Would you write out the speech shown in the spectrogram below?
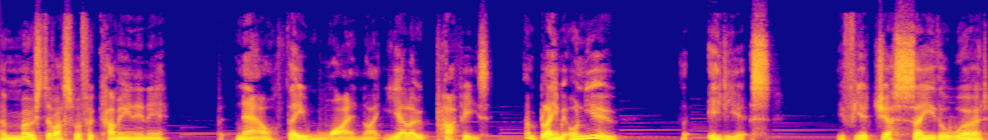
and most of us were for coming in here. But now they whine like yellow puppies and blame it on you. The idiots. If you just say the word.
